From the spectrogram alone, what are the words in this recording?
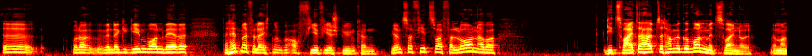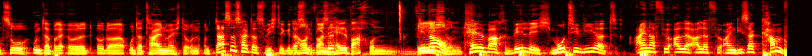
äh, oder wenn der gegeben worden wäre, dann hätten wir vielleicht noch auch 4-4 spielen können. Wir haben zwar 4-2 verloren, aber die zweite Halbzeit haben wir gewonnen mit 2-0, wenn man es so oder, oder, unterteilen möchte. Und, und das ist halt das Wichtige. Dass ja, und wir waren hellwach und willig. Genau, und hellwach, willig, motiviert. Einer für alle, alle für einen. Dieser Kampf,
